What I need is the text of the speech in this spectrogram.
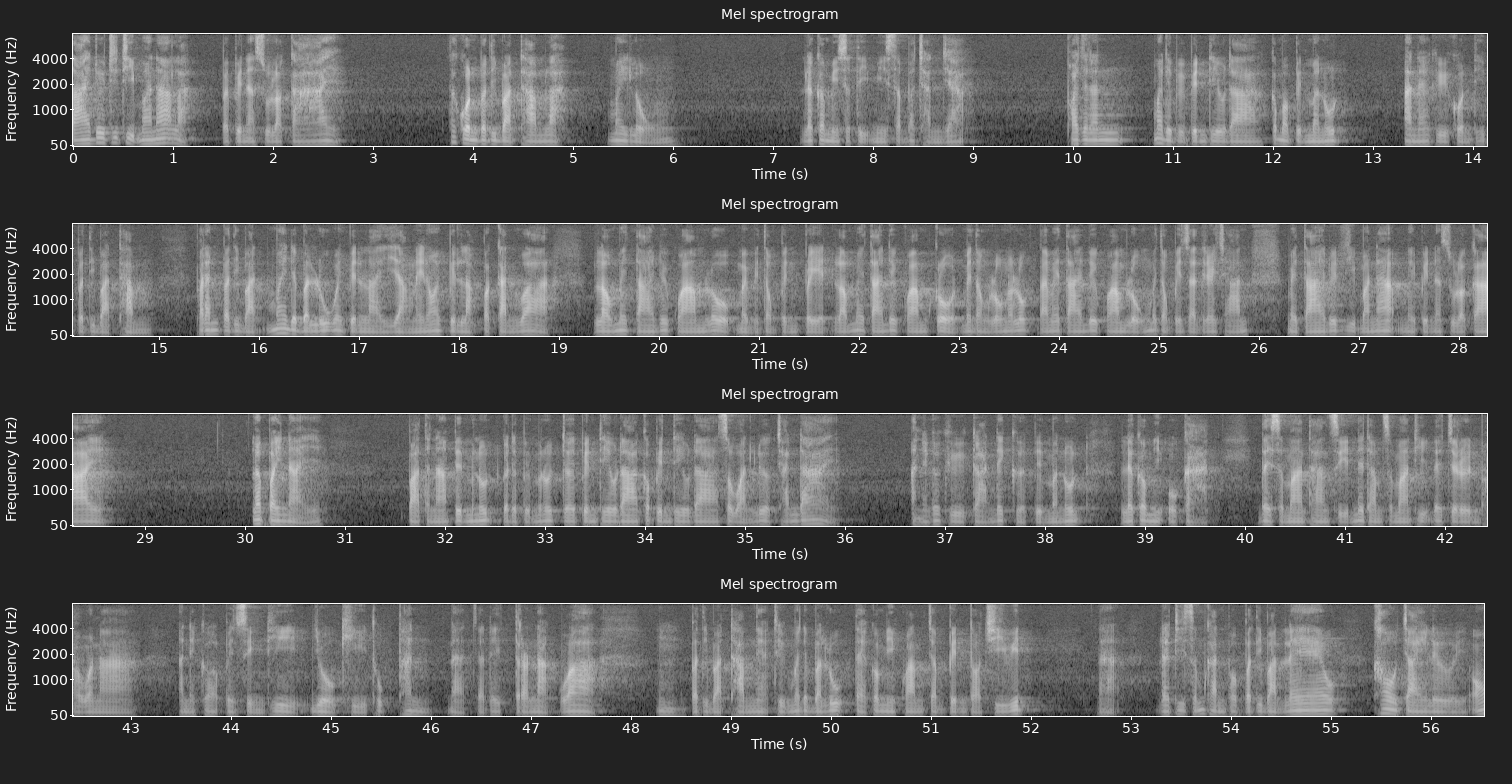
ตายด้วยทิฏฐิมานะล่ะ ไปเป็นอสุรกาย ถ้าคนปฏิบัติธรรมล่ะ ไม่หลง แล้วก็มีสติมีสัมปชัญญะ เพราะฉะนั้น ไม่ได้ไปเป็นเทวดาก็มาเป็นมนุษย์ อันนี้คือคนที่ปฏิบัติธรรมเพราะนั้นปฏิบัติไม่ได้บรรลุไม่เป็นไรอย่างน้อยๆเป็นหลักประกันว่า เราไม่ตายด้วยความโลภไม่ต้องเป็นเปรตเราไม่ตายด้วยความโกรธ ไม่ต้องลงนรกตายไม่ตายด้วยความหลง ไม่ต้องเป็นสัตว์เดรัจฉานไม่ตายด้วยทิฏฐิมานะไม่เป็นอสุรกาย แล้วไปไหนปรารถนาเป็นมนุษย์ก็ได้เป็นมนุษย์เจอเป็นเทวดาก็เป็นเทวดาสวรรค์เลือกชั้นได้ อันนี้ก็คือการได้เกิดเป็นมนุษย์ แล้วก็มีโอกาส ได้สมาทานศีลได้ทำสมาธิได้เจริญภาวนา อันนี้ก็เป็นสิ่งที่โยคีทุกท่านนะจะได้ตระหนักว่าปฏิบัติธรรมเนี่ยถึงไม่ได้บรรลุแต่ก็มีความจำเป็นต่อชีวิตนะและที่สำคัญพอปฏิบัติแล้วเข้าใจเลยอ๋อ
